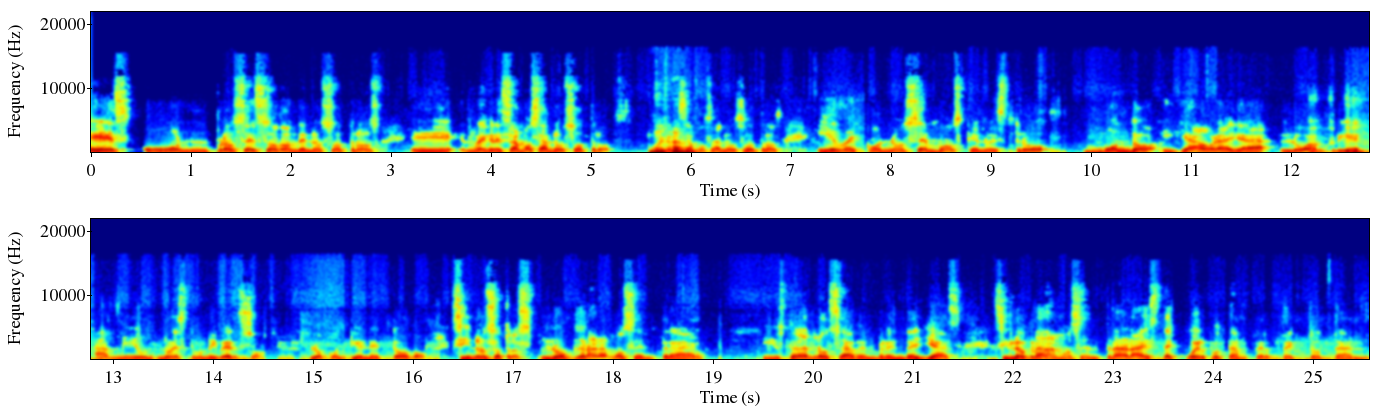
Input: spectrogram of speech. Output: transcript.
es un proceso donde nosotros eh, regresamos a nosotros, regresamos a nosotros y reconocemos que nuestro mundo, y ya ahora ya lo amplié, a mí nuestro universo lo contiene todo. Si nosotros lográramos entrar y ustedes lo saben, Brenda y Jazz, si lográramos entrar a este cuerpo tan perfecto, tan,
